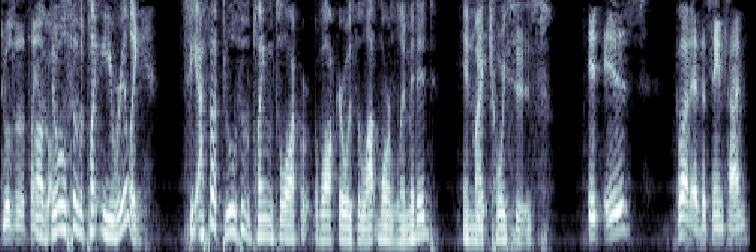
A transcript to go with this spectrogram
Duels of the Oh, Duels of the Plane. You really? See, I thought Duels of the Planeswalker Walker was a lot more limited in my It- choices. It is, but at the same time,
